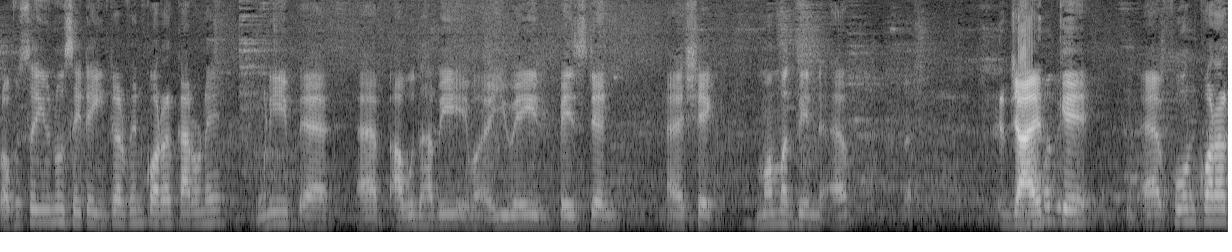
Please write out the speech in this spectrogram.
প্রফেসর ইউনুস এটা ইন্টারভেন করার কারণে উনি আবুধাবি এবং ইউএইর প্রেসিডেন্ট শেখ মোহাম্মদ বিন জায়েদকে ফোন করার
